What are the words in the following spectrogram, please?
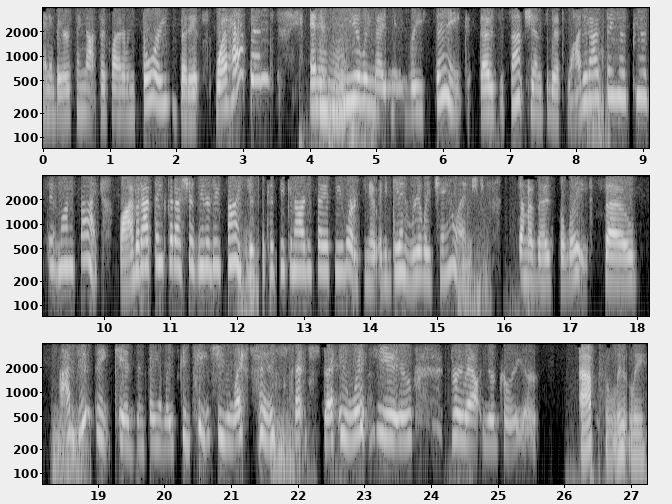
an embarrassing, not so flattering story, but it's what happened. And it mm-hmm. really made me rethink those assumptions with why did I assume those parents didn't want to sign? Why would I think that I shouldn't introduce signs just because he can already say a few words? You know, and again really challenged some of those beliefs. So I do think kids and families can teach you lessons that stay with you throughout your career. Absolutely,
